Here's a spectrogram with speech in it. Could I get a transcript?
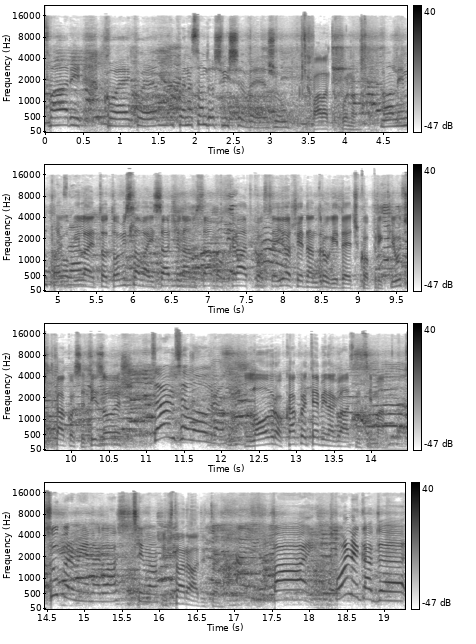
stvari koje, koje, koje nas onda još više vežu. Hvala ti puno. Molim, Evo bila je to Tomislava i sad će nam samo kratko se još jedan drugi dečko priključiti. Kako se ti zoveš? Zovem se Lovro. Lovro, kako je tebi na glasnicima? Super mi je na glasnicima. I šta radite? Pa ponekad e,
